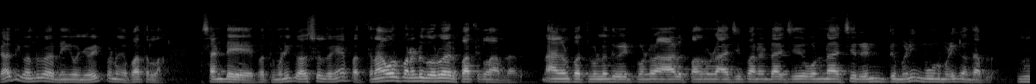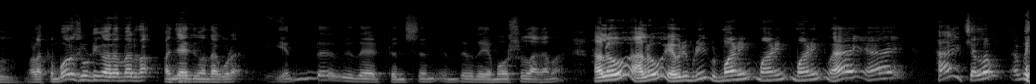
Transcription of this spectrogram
கார்த்திக் வந்துடுவார் நீங்கள் கொஞ்சம் வெயிட் பண்ணுங்கள் பார்த்துடலாம் சண்டே பத்து மணிக்கு வர சொல்கிறேங்க பத்து நாள் ஒரு பன்னெண்டுக்கு வருவார் பார்த்துக்கலாம் அப்படின்னாரு. நாங்களும் பத்து மணிலேருந்து வெயிட் பண்ணுறோம் ஆள் பதினொன்று ஆச்சு பன்னெண்டு ஆச்சு ஒன்றாச்சு ரெண்டு மணி மூணு மணிக்கு வந்தாப்புல. வழக்கம் போல் ஷூட்டிங் வர மாதிரி தான். பஞ்சாயத்துக்கு வந்தால் கூட. எந்த வித டென்ஷன் எந்த வித எமோஷனல் ஆகாமல் hello hello everybody good morning morning morning hi hi hi செல்லம் அப்படி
